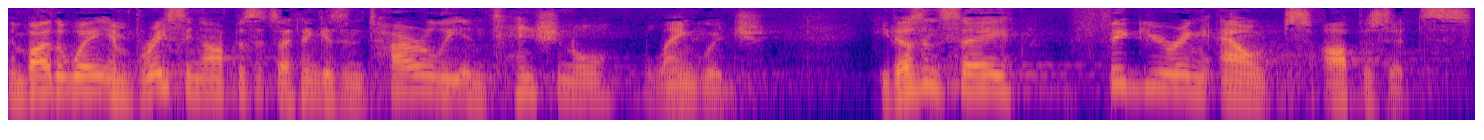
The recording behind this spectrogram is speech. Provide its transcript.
And by the way, embracing opposites, I think, is entirely intentional language. He doesn't say figuring out opposites,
